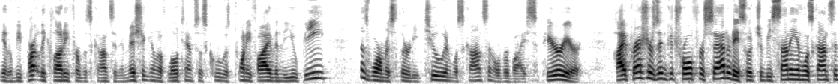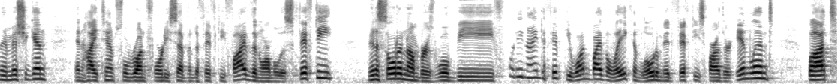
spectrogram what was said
It'll be partly cloudy for Wisconsin and Michigan with low temps as cool as 25 in the UP and as warm as 32 in Wisconsin over by Superior. High pressure is in control for Saturday, so it should be sunny in Wisconsin and Michigan, and high temps will run 47 to 55. The normal is 50. Minnesota numbers will be 49 to 51 by the lake and low to mid 50s farther inland. But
